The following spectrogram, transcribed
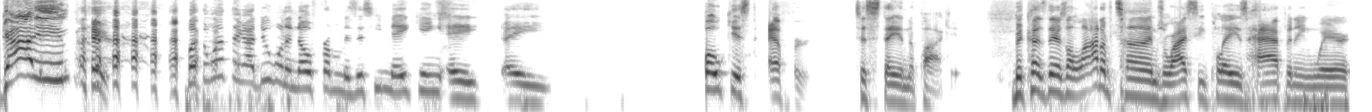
got him. Hey, but the one thing I do want to know from him is is he making a a focused effort to stay in the pocket? Because there's a lot of times where I see plays happening where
